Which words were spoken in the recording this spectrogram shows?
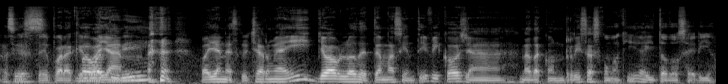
Así este, es. Para que vayan, vayan a escucharme ahí. Yo hablo de temas científicos, ya nada con risas como aquí, ahí todo serio.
